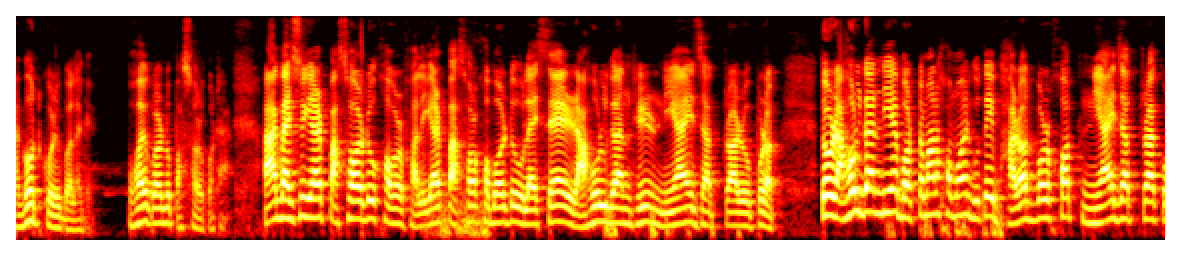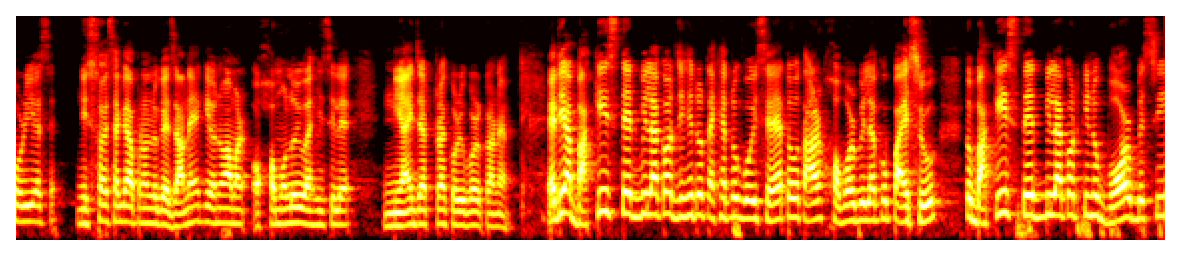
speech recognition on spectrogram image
আগত কৰিব লাগে ভয় কৰাটো পাছৰ কথা। আগবাঢ়িছোঁ ইয়াৰ পাছৰটো খবৰ ফালে। ইয়াৰ পাছৰ খবৰটো ওলাইছে ৰাহুল গান্ধীৰ ন্যায় যাত্ৰাৰ ওপৰত। তো ৰাহুল গান্ধীয়ে বৰ্তমান সময়ত গোটেই ভাৰতবৰ্ষত ন্যায় যাত্ৰা কৰি আছে। নিশ্চয় চাগে আপোনালোকে জানে কিয়নো আমাৰ অসমলৈও আহিছিলে ন্যায় যাত্ৰা কৰিবৰ কাৰণে। এতিয়া বাকী ষ্টেটবিলাকত যিহেতু তেখেতো গৈছে তো তাৰ খবৰবিলাকো পাইছোঁ। তো বাকী ষ্টেটবিলাকত কিন্তু বৰ বেছি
